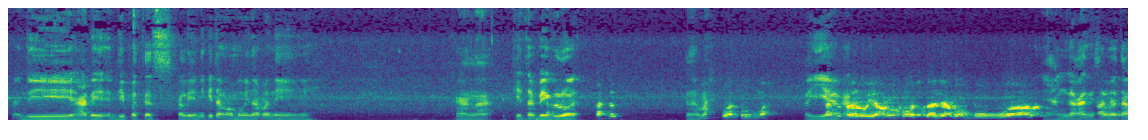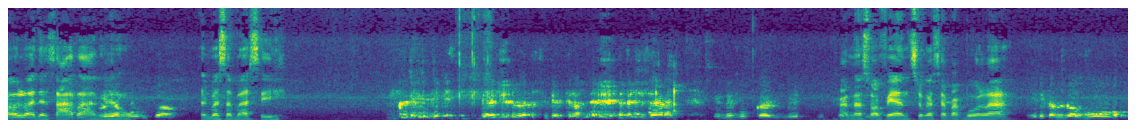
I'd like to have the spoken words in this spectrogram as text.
di hari di podcast kali ini kita ngomongin apa nih? Karena kita background kan lu kenapa? tuan rumah. Oh iya. Kan Kalau yang host aja sama gua, ya enggak kan siapa tahu lo ada saran lu yang kan, undang. kan basa basi Gak jelas, gak jelas. Gak jelas. Ini bukan mit. karena Sofian suka sepak bola. Ini kan udah mau.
